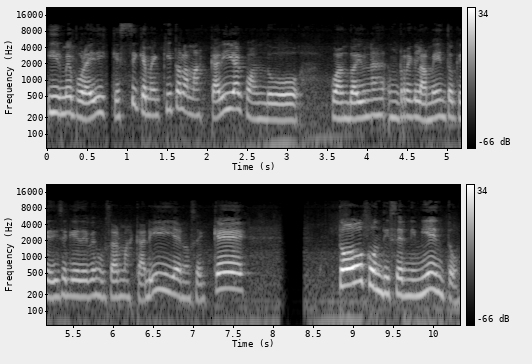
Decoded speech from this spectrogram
irme por ahí y que sí, que me quito la mascarilla cuando, cuando hay un reglamento que dice que debes usar mascarilla y no sé qué. Todo con discernimiento.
